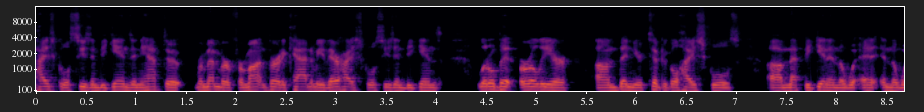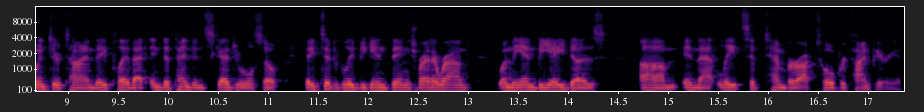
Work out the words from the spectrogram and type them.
the high school season begins. And you have to remember for Montverde Academy, their high school season begins a little bit earlier um, than your typical high schools um, that begin in the in the winter time. They play that independent schedule, so they typically begin things right around when the NBA does um, in that late September October time period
